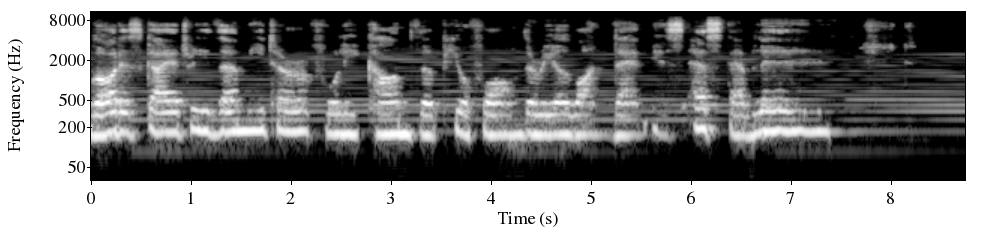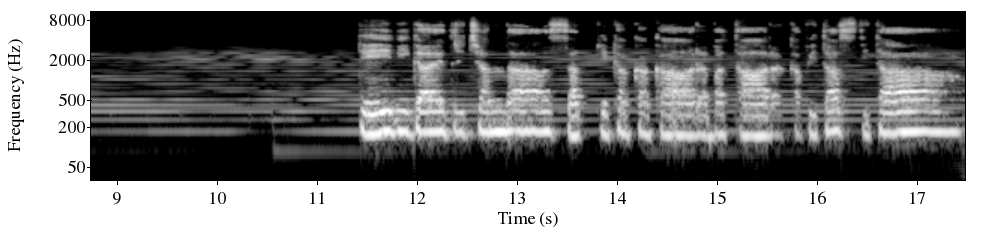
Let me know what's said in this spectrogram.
Goddess Gayatri, the meter, fully calm, the pure form, the real one then is established. Devi Gayatri Chanda, Satvika Kakara Bhatara Kapitastita.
